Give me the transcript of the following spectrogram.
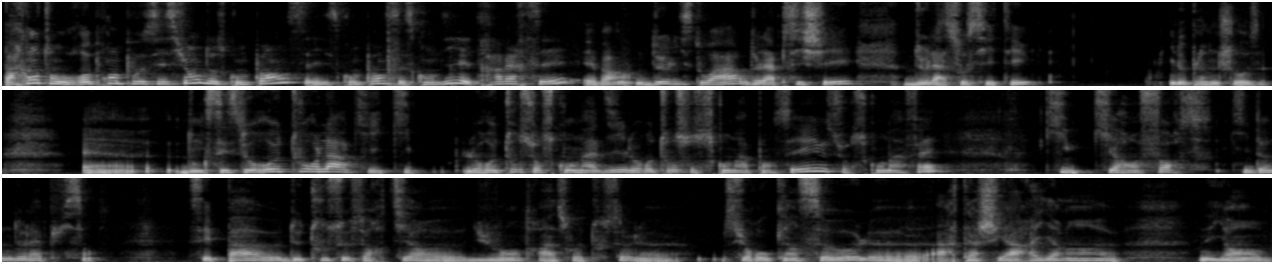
Par contre, on reprend possession de ce qu'on pense, et ce qu'on pense et ce qu'on dit est traversé eh ben, de l'histoire, de la psyché, de la société, de plein de choses. Euh, donc c'est ce retour-là, qui, qui, le retour sur ce qu'on a dit, le retour sur ce qu'on a pensé, sur ce qu'on a fait, qui, qui renforce, qui donne de la puissance c'est pas euh, de tout se sortir euh, du ventre à soi tout seul, sur aucun sol, attaché à rien, n'ayant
